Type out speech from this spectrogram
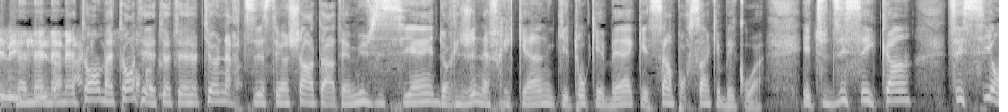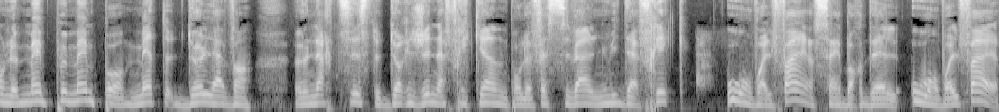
les, Mais, mais, mais mettons, mettons, t'es, t'es- t'es- t'es un artiste, t'es un chanteur, t'es un musicien d'origine africaine qui est au Québec et 100% québécois. Et tu dis, c'est quand, tu sais, si on ne même, peut même pas mettre de l'avant un artiste d'origine africaine pour le festival Nuit d'Afrique, où on va le faire, c'est un bordel, où on va le faire?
